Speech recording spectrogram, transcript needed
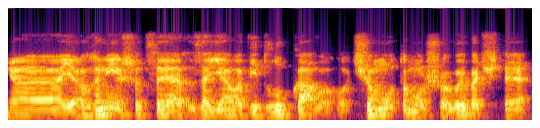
Е, Я розумію, що це заява від лукавого. Чому? Тому що, вибачте,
